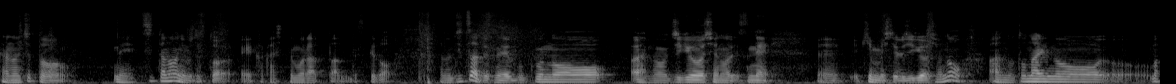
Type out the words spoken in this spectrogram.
あのちょっとね、ツイッターの方にもちょっと、え書かせてもらったんですけどあの実はですね僕のあの事業所のですね、えー勤務している事業所のあの隣の、ま、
